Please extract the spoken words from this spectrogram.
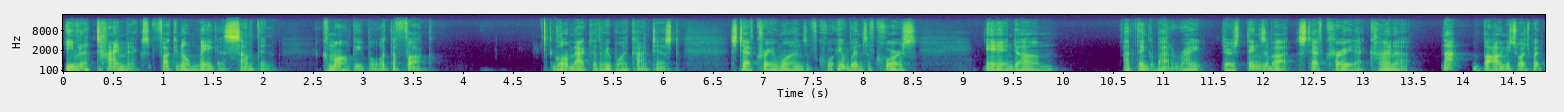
even a Timex, fucking Omega, something. Come on, people. What the fuck? Going back to the three point contest, Steph Curry wins, of course. He wins, of course. And um, I think about it, right? There's things about Steph Curry that kind of not bother me so much, but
